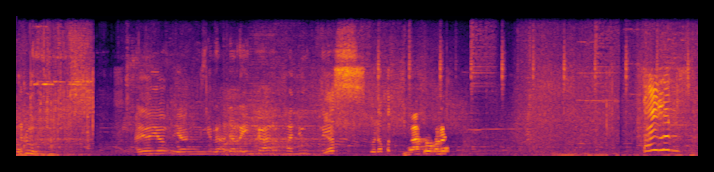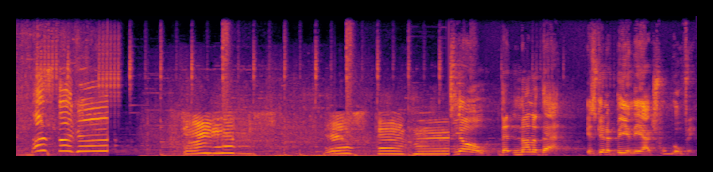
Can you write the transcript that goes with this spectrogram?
Aduh. Ayo, yuk, yang ada ringkar, maju. Yes, gue dapet. Masuk kena. Thailand. Astaga. Mm-hmm. know that none of that is going to be in the actual movie.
